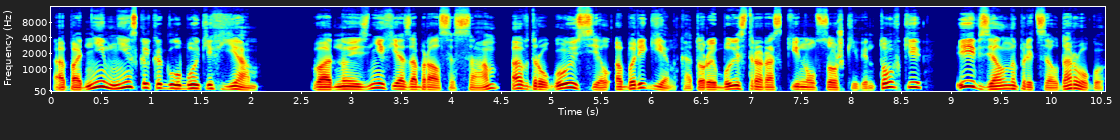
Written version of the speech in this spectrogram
а под ним несколько глубоких ям. В одну из них я забрался сам, а в другую сел абориген, который быстро раскинул сошки винтовки и взял на прицел дорогу.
